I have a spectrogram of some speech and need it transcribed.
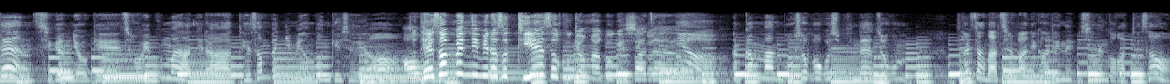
사실은 지금 여기에 저희뿐만 아니라 대선배님이 한 분 계세요. 저 대선배님이라서 뒤에서 구경하고 계시거든요. 잠깐만 모셔보고 싶은데 조금 살짝 낯을 많이 가리시는 것 같아서.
